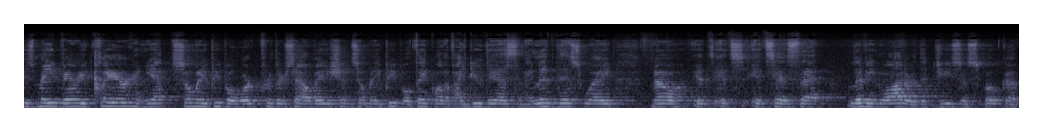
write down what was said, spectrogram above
is made very clear, and yet so many people work for their salvation. So many people think, well, if I do this and I live this way, no, it's, it's, it says that living water that Jesus spoke of.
